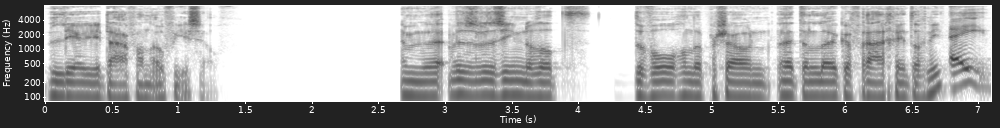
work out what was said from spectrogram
leer je daarvan over jezelf? En we, we zullen zien of dat de volgende persoon het een leuke vraag vindt of niet. hey,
